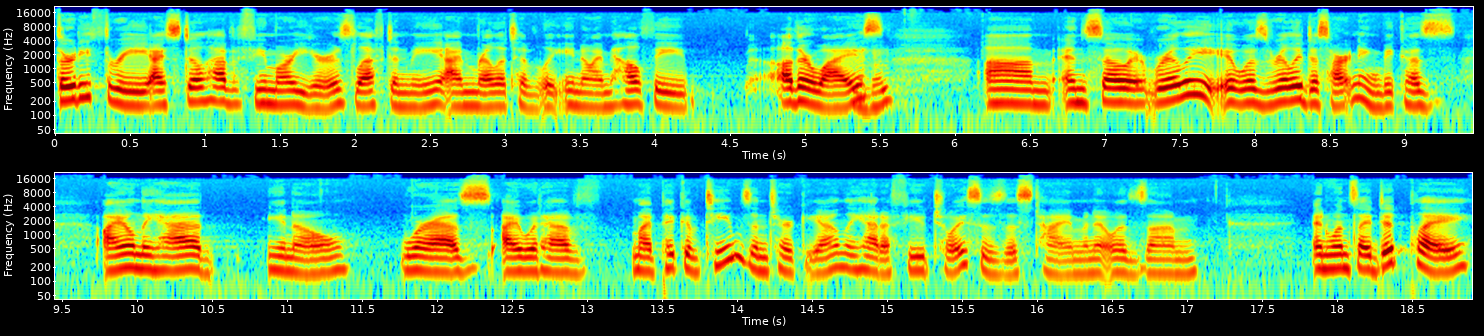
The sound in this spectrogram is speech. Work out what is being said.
33, I still have a few more years left in me. I'm relatively, you know, I'm healthy otherwise. Um, and so it really, it was really disheartening because I only had, you know, whereas I would have my pick of teams in Turkey, I only had a few choices this time, and it was. Um, and once I did play,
